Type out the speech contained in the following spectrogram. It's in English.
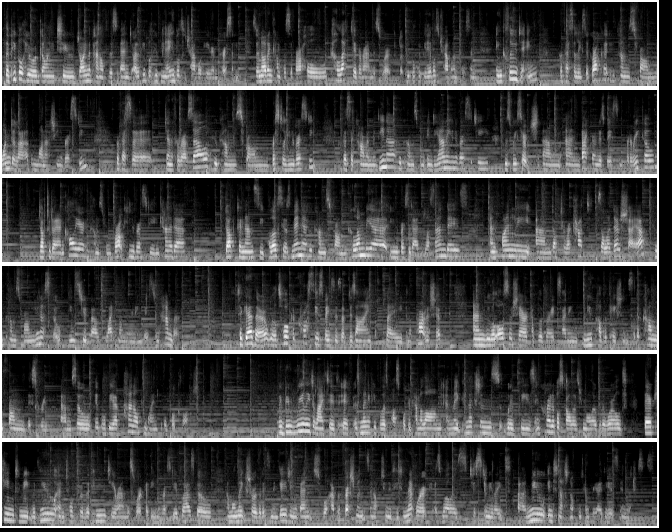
The people who are going to join the panel for this event are the people who've been able to travel here in person. So not encompass of our whole collective around this work, but people who've been able to travel in person, including Professor Lisa Grocott, who comes from WonderLab in Monash University, Professor Jennifer Rowsell, who comes from Bristol University, Professor Carmen Medina, who comes from Indiana University, whose research um, and background is based in Puerto Rico, Dr. Diane Collier, who comes from Brock University in Canada, Dr. Nancy Palacios Mena, who comes from Colombia, Universidad de los Andes, and finally, um, Dr. Rakhat Zholdoshalieva, who comes from UNESCO, the Institute of Lifelong Learning based in Hamburg. Together, we'll talk across these spaces of design, of play, and of partnership, and we will also share a couple of very exciting new publications that have come from this group. Um, so it will be a panel combined with a book launch. We'd be really delighted if as many people as possible could come along and make connections with these incredible scholars from all over the world. They're keen to meet with you and talk to the community around this work at the University of Glasgow, and we'll make sure that it's an engaging event. We'll have refreshments and opportunity to network, as well as to stimulate uh, new international contemporary ideas in literacies.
